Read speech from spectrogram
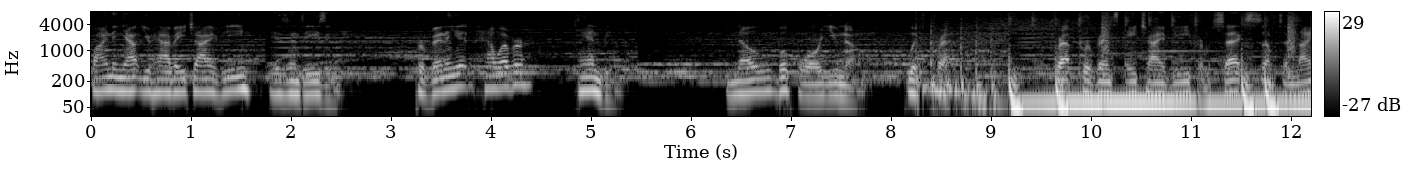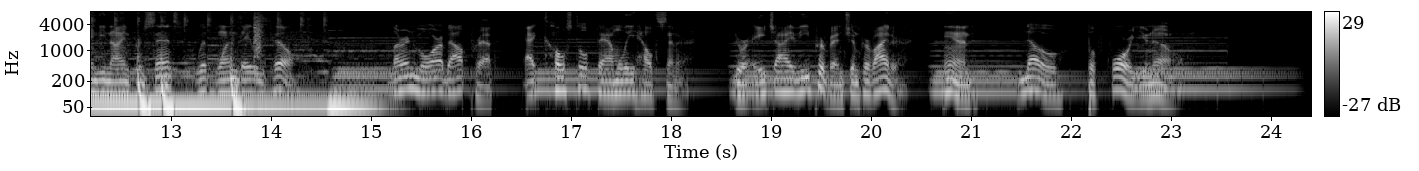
Finding out you have HIV isn't easy. Preventing it, however, can be. Know before you know with PrEP. PrEP prevents HIV from sex up to 99% with one daily pill. Learn more about PrEP at Coastal Family Health Center, your HIV prevention provider. And know before you know.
